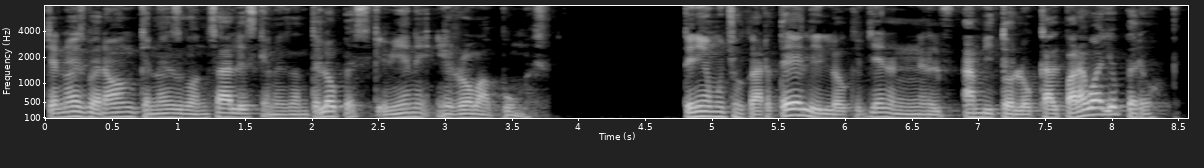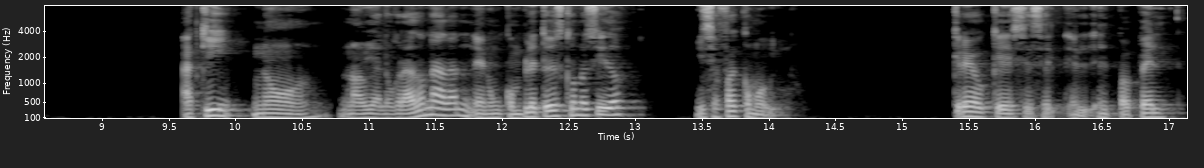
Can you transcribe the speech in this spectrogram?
que no es Verón, que no es González, que no es Dante López, que viene y roba a Pumas. Tenía mucho cartel y lo que llenan en el ámbito local paraguayo, pero aquí no, no había logrado nada, era un completo desconocido y se fue como vino. Creo que ese es el, papel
